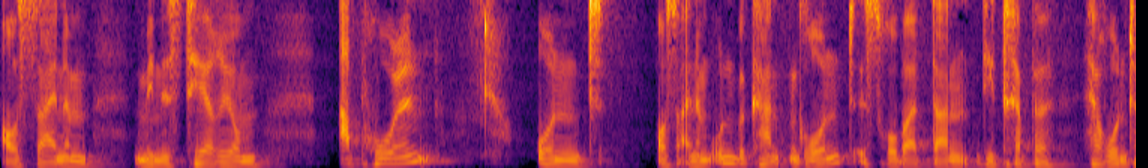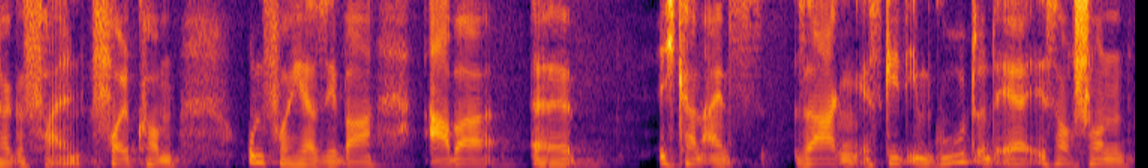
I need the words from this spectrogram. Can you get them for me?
aus seinem Ministerium abholen. Und aus einem unbekannten Grund ist Robert dann die Treppe heruntergefallen. Vollkommen unvorhersehbar. Aber äh, ich kann eins sagen, es geht ihm gut und er ist auch schon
